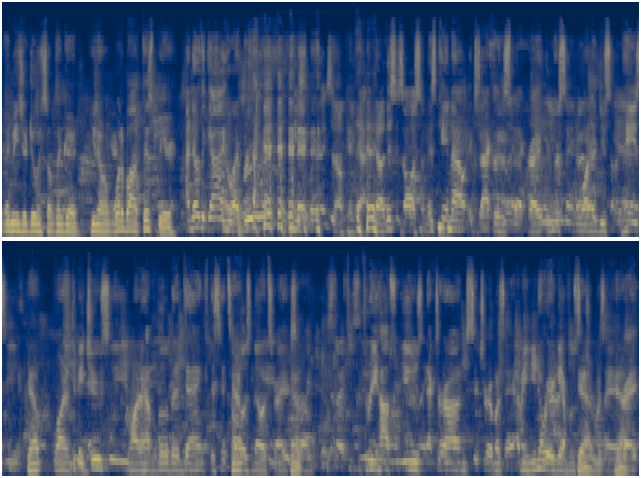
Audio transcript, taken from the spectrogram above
it means you're doing something good. You know, what about this beer? I know the guy who I brewed it with. He's, he's an okay guy. No, this is awesome. This came out exactly to spec, right? When you were saying you wanted to do something hazy, Yep. wanted to be juicy, you wanted to have a little bit of dank. This hits all those notes, right? So three hops we use: Nectaron, Citra, Mosaic. I mean, you know where you're getting from Citra. Mosaic, right?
